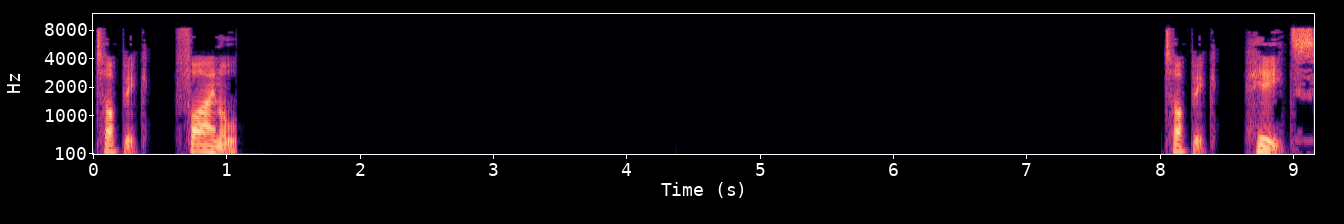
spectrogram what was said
Topic: Final. Topic: Heats.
